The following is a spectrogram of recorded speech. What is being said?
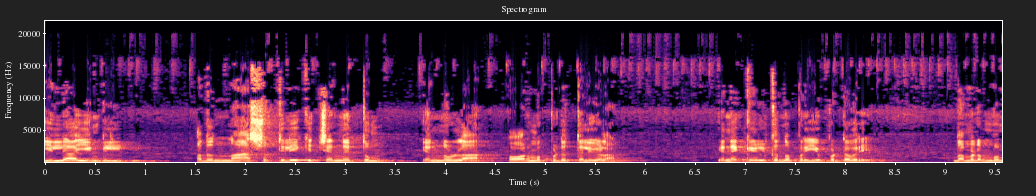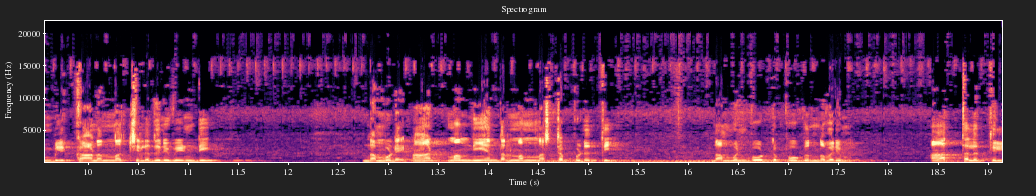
ഇല്ല എങ്കിൽ അത് നാശത്തിലേക്ക് ചെന്നെത്തും എന്നുള്ള ഓർമ്മപ്പെടുത്തലുകളാണ്. എന്നെ കേൾക്കുന്ന പ്രിയപ്പെട്ടവരെ നമ്മുടെ മുമ്പിൽ കാണുന്ന ചിലതിനു വേണ്ടി നമ്മുടെ ആത്മനിയന്ത്രണം നഷ്ടപ്പെടുത്തി നാം മുൻപോട്ട് പോകുന്നവരും ആ തലത്തിൽ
